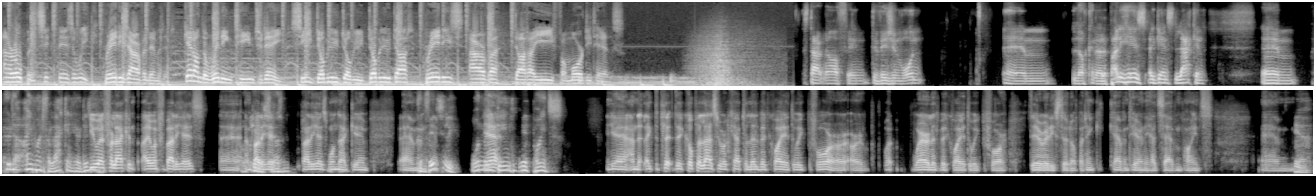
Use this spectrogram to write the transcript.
and are open six days a week. Brady's Arva Limited. Get on the winning team today. See www.bradysarva.ie for more details. Starting off in Division 1, um, looking at it, Ballyhaise against Lacken. Um, who did I went for Lacken here? Did you you went for Lacken? I went for Ballyhaise, uh, and Okay, Ballyhaise, so- Ballyhaise won that game. Um, convincingly? One nineteen to eight points. Yeah, and like the the couple of lads who were kept a little bit quiet the week before, or, or what were a little bit quiet the week before, they really stood up. I think Kevin Tierney had seven points. Um, Yeah.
